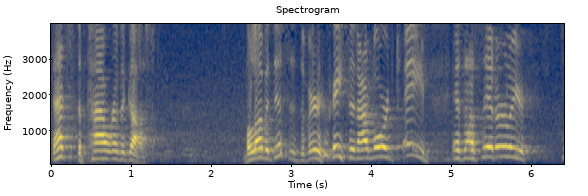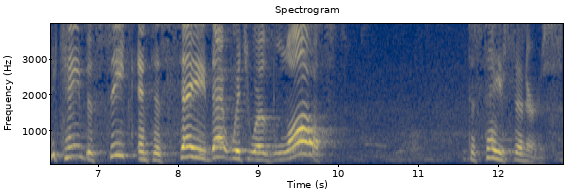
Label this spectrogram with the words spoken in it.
That's the power of the gospel. Beloved, this is the very reason our Lord came. As I said earlier, He came to seek and to save that which was lost, to save sinners.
